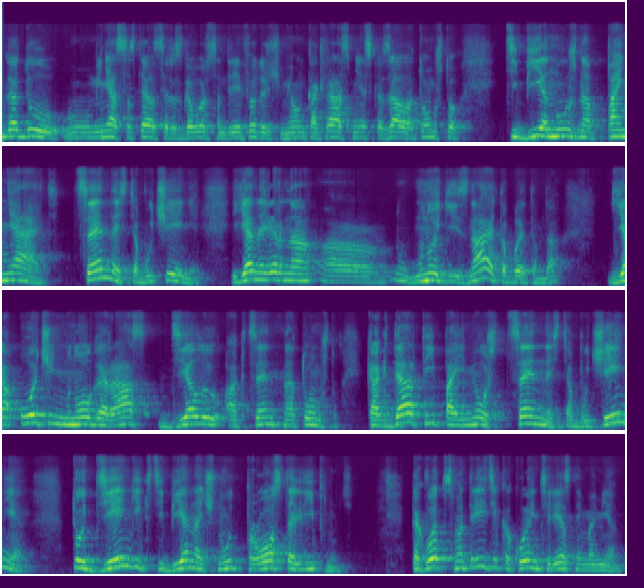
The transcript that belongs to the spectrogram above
году у меня состоялся разговор с Андреем Федоровичем, и он как раз мне сказал о том, что тебе нужно понять ценность обучения. И я, наверное, а, ну, многие знают об этом, да, я очень много раз делаю акцент на том, что когда ты поймешь ценность обучения, то деньги к тебе начнут просто липнуть. Так вот, смотрите, какой интересный момент.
